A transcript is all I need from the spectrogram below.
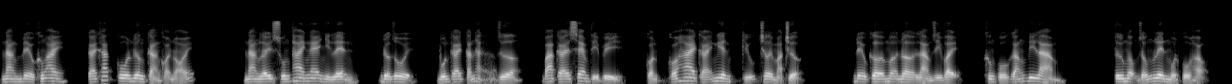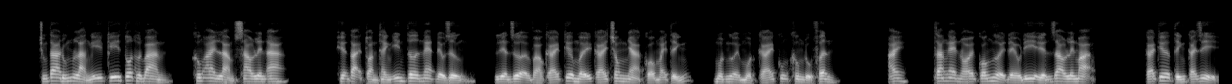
Nàng đều không ai, cái khác cô nương càng khỏi nói. Nàng lấy xuống thai nghe nhìn lên, được rồi, bốn cái cắn hạt dưa, ba cái xem tỉ vì còn có hai cái nghiên cứu chơi mặt trượt đều cờ mờ nờ làm gì vậy, không cố gắng đi làm. Tư mộng giống lên một cổ họng. Chúng ta đúng là nghĩ kỹ tốt hơn ban không ai làm sao lên a. Hiện tại toàn thành internet đều dừng, liền dựa vào cái kia mấy cái trong nhà có máy tính, một người một cái cũng không đủ phân. Ai, ta nghe nói có người đều đi yến giao lên mạng. Cái kia tính cái gì,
